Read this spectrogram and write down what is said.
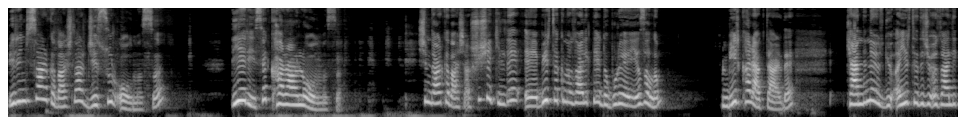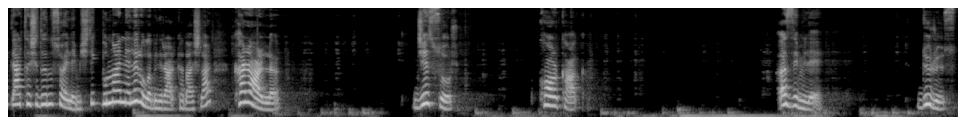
Birincisi arkadaşlar cesur olması. Diğeri ise kararlı olması. Şimdi arkadaşlar şu şekilde e, bir takım özellikleri de buraya yazalım. Bir karakterde kendine özgü ayırt edici özellikler taşıdığını söylemiştik. Bunlar neler olabilir arkadaşlar? Kararlı, cesur, korkak, azimli, dürüst,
